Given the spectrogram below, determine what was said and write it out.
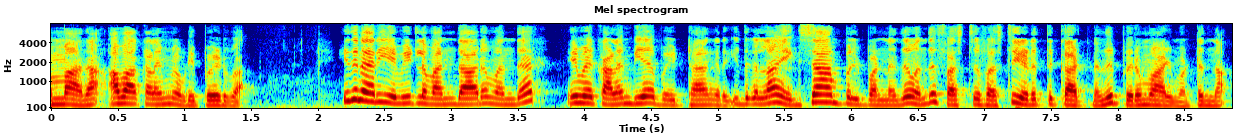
அம்மா தான். அவள் கிளம்பி அப்படி போயிடுவா. இது நிறைய வீட்டில் வந்தாரும் வந்தார். இவன் கிளம்பியே போயிட்டாங்கிற இதுக்கெல்லாம் எக்ஸாம்பிள் பண்ணது வந்து ஃபஸ்ட்டு ஃபஸ்ட்டு எடுத்து காட்டினது பெருமாள் மட்டும்தான்.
